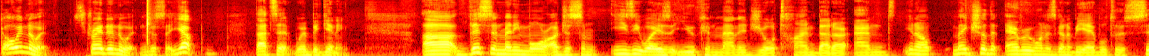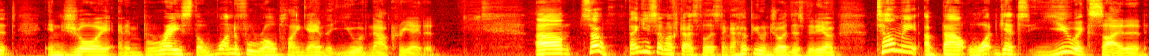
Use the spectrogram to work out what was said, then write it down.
go into it straight into it and just say, yep, that's it. We're beginning. Uh, this and many more are just some easy ways that you can manage your time better and, you know, make sure that everyone is going to be able to sit, enjoy, and embrace the wonderful role playing game that you have now created. Um, so, thank you so much, guys, for listening. I hope you enjoyed this video. Tell me about what gets you excited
